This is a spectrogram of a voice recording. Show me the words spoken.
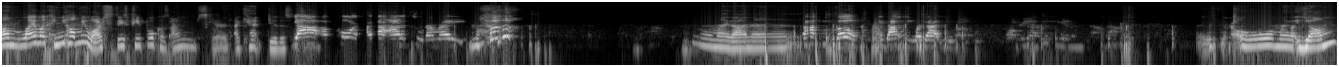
Um, Lila, can you help me watch these people? Cause I'm scared. I can't do this. yeah, alone. of course. I got attitude. I'm ready. oh my goodness. Got you. Go. I got you. I got you. Oh my god. Yum.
